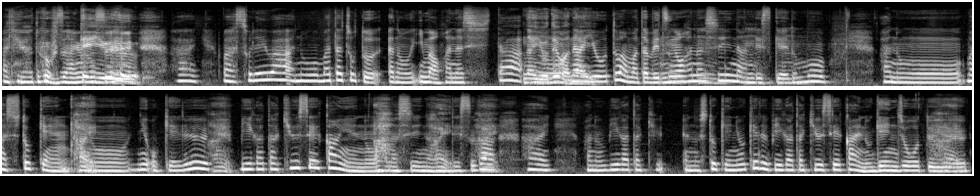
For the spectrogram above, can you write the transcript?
ありがとうございます。はい、まあそれはあのまたちょっとあの今お話しした内容では内容とはまた別の話なんですけれども、あのまあ首都圏、はい、あのにおける B 型急性肝炎の話なんですが、はい、はい、あの B 型あの首都圏における B 型急性肝炎の現状という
